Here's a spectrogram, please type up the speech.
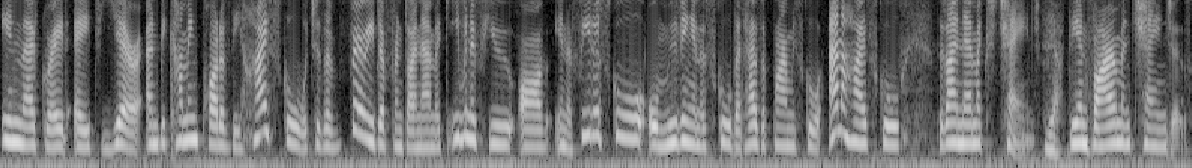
in that grade eight year. And becoming part of the high school, which is a very different dynamic, even if you are in a feeder school or moving in a school that has a primary school and a high school, the dynamics change. Yeah. The environment changes.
